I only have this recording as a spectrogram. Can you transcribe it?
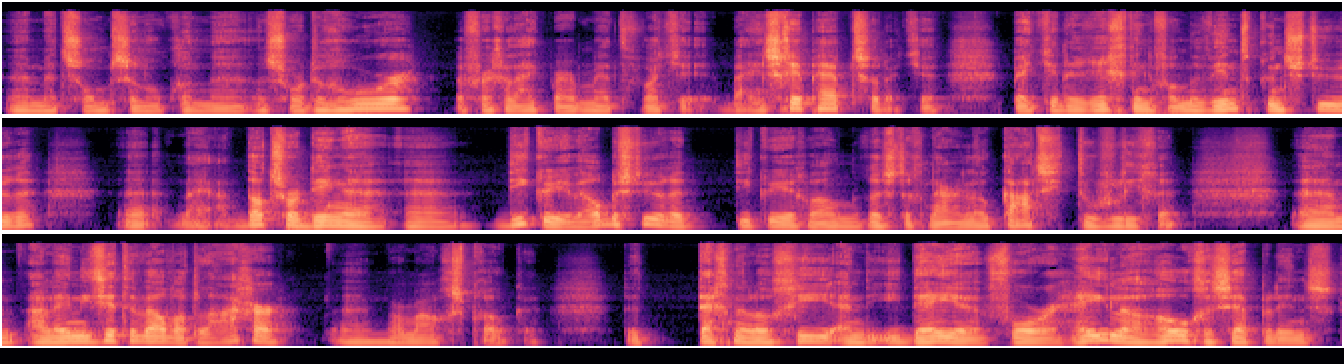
Uh, met soms nog een, een soort roer, vergelijkbaar met wat je bij een schip hebt. Zodat je een beetje de richting van de wind kunt sturen. Nou ja, dat soort dingen, die kun je wel besturen. Die kun je gewoon rustig naar een locatie toe vliegen. Um, alleen die zitten wel wat lager, normaal gesproken. De technologie en de ideeën voor hele hoge zeppelins,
